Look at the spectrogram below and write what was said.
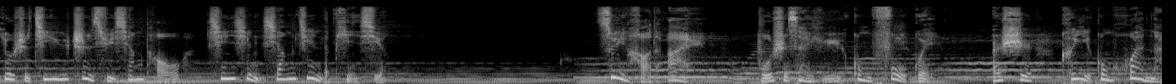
又是基于志趣相投、心性相近的品性。最好的爱，不是在于共富贵，而是可以共患难，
